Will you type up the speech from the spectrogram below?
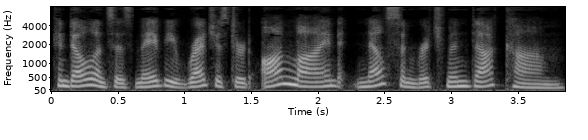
Condolences may be registered online at nelsonrichmond.com.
